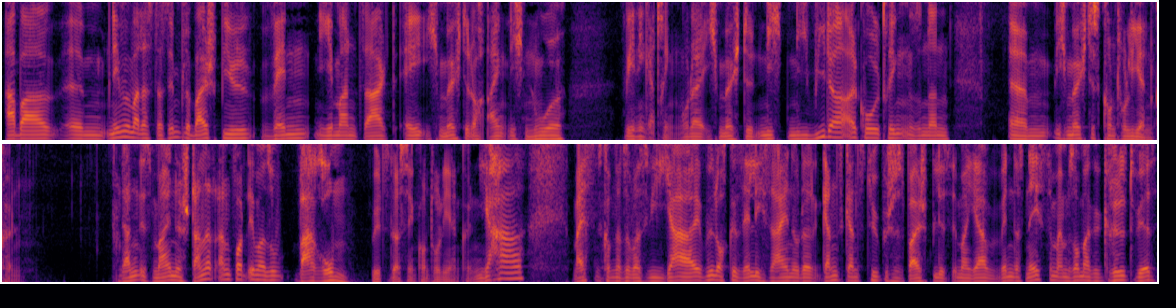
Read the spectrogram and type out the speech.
aber ähm, nehmen wir mal das, das simple Beispiel, wenn jemand sagt, ey, ich möchte doch eigentlich nur weniger trinken oder ich möchte nicht nie wieder Alkohol trinken, sondern ähm, ich möchte es kontrollieren können. Dann ist meine Standardantwort immer so, warum willst du das denn kontrollieren können? Ja, meistens kommt dann sowas wie, ja, ich will doch gesellig sein oder ganz, ganz typisches Beispiel ist immer, ja, wenn das nächste Mal im Sommer gegrillt wird,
